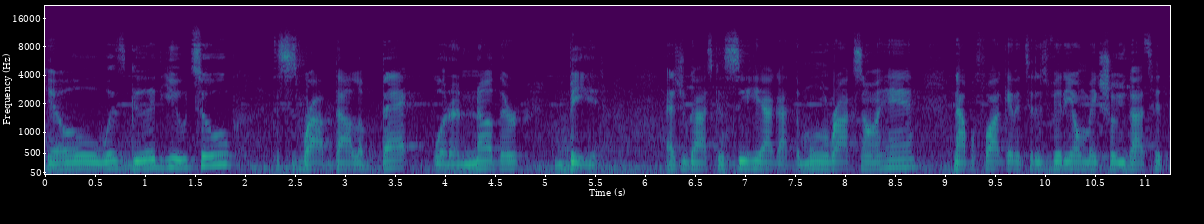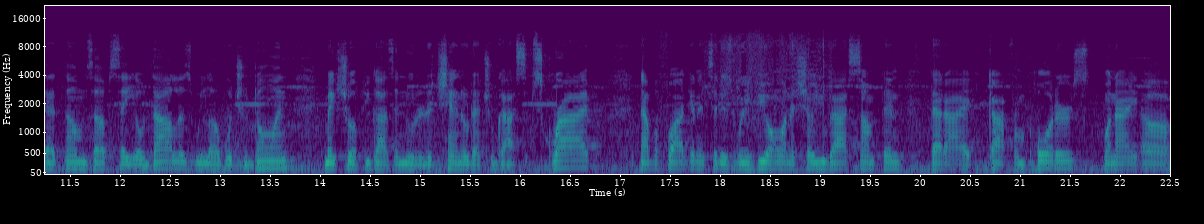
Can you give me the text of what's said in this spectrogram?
Yo, what's good, YouTube? This is Rob Dolla back with another bid. As you guys can see here, I got the Moon Rocks on hand. Now, before I get into this video, make sure you guys hit that thumbs up, say yo dollars, we love what you're doing. Make sure if you guys are new to the channel that you guys subscribe. Now, before I get into this review, I want to show you guys something that I got from Porter's when I uh,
